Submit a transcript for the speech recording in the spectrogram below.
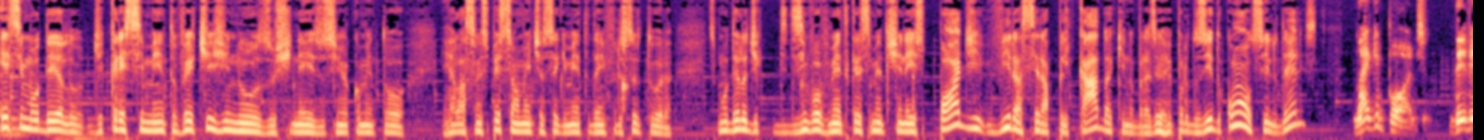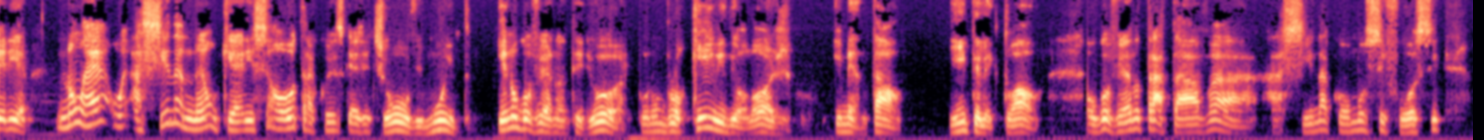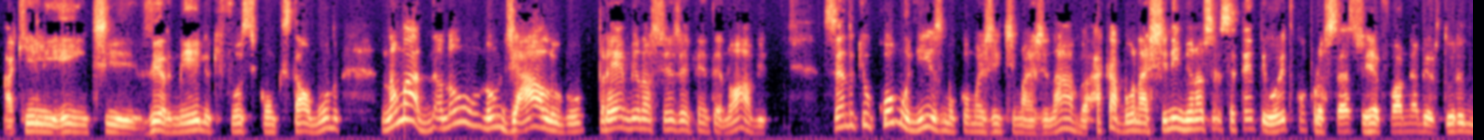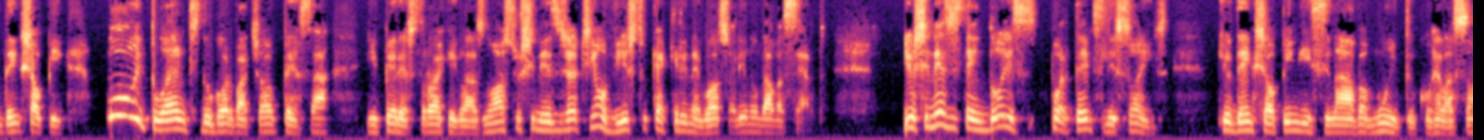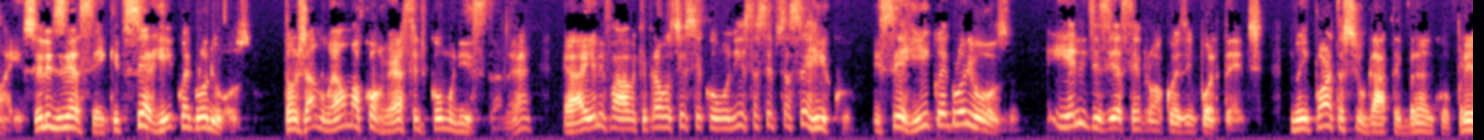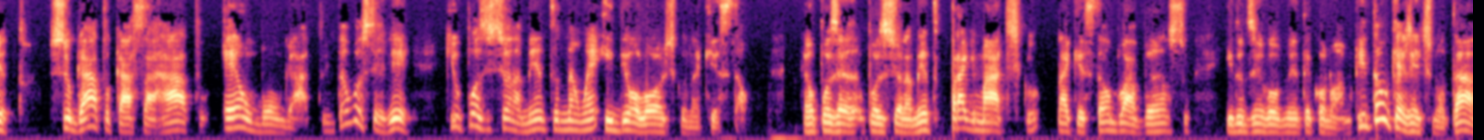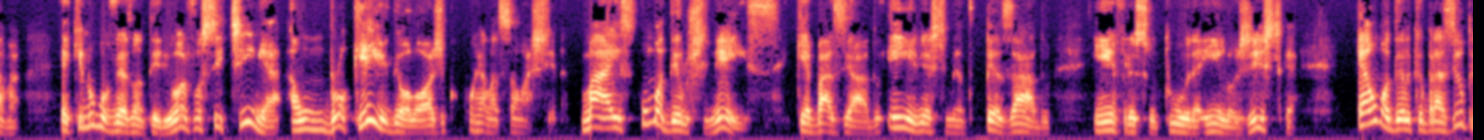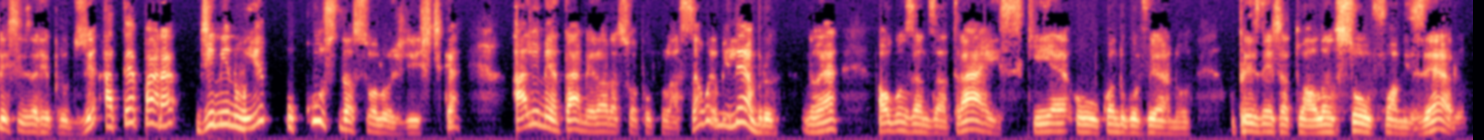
Esse modelo de crescimento vertiginoso chinês, o senhor comentou em relação especialmente ao segmento da infraestrutura. Esse modelo de, de desenvolvimento e crescimento chinês pode vir a ser aplicado aqui no Brasil, reproduzido com o auxílio deles? Não é que pode, deveria. Não é, a China não quer, isso é outra coisa que a gente ouve muito. E no governo anterior, por um bloqueio ideológico e mental e intelectual, o governo tratava a China como se fosse aquele ente vermelho que fosse conquistar o mundo, numa, num, num diálogo pré-1989, sendo que o comunismo, como a gente imaginava, acabou na China em 1978 com o processo de reforma e abertura do Deng Xiaoping. Muito antes do Gorbachev pensar em perestroika e glasnost, os chineses já tinham visto que aquele negócio ali não dava certo. E os chineses têm duas importantes lições que o Deng Xiaoping ensinava muito com relação a isso. Ele dizia assim que ser rico é glorioso. Então já não é uma conversa de comunista, né? É, aí ele falava que para você ser comunista você precisa ser rico. E ser rico é glorioso. E ele dizia sempre uma coisa importante: não importa se o gato é branco ou preto, se o gato caça rato, é um bom gato. Então você vê que o posicionamento não é ideológico na questão é um posicionamento pragmático na questão do avanço e do desenvolvimento econômico. Então, o que a gente notava é que no governo anterior você tinha um bloqueio ideológico com relação à China. Mas o modelo chinês, que é baseado em investimento pesado em infraestrutura e em logística, é um modelo que o Brasil precisa reproduzir até para diminuir o custo da sua logística, alimentar melhor a sua população. Eu me lembro não é? Alguns anos atrás, que é o, quando o governo, o presidente atual lançou o Fome Zero,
